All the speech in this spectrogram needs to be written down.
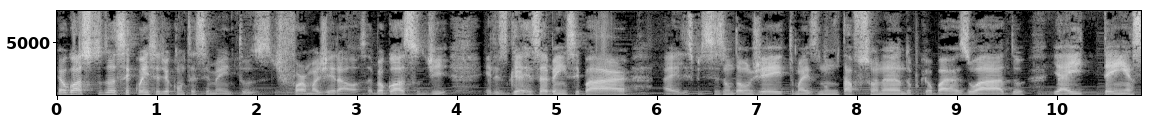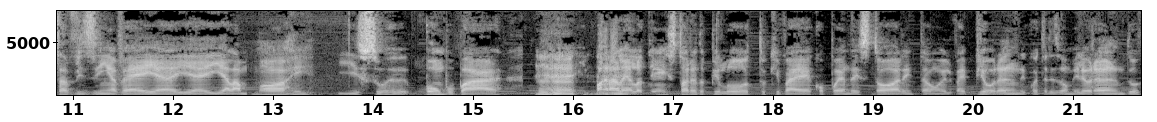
eu gosto da sequência de acontecimentos de forma geral, sabe? Eu gosto de. Eles recebem esse bar, aí eles precisam dar um jeito, mas não tá funcionando porque o bar é zoado. E aí tem essa vizinha velha, e aí ela morre, e isso bomba o bar. Uhum, é, em paralelo uhum. tem a história do piloto que vai acompanhando a história, então ele vai piorando enquanto eles vão melhorando.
